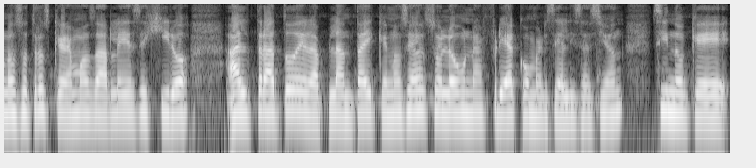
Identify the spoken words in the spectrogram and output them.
nosotros queremos darle ese giro al trato de la planta y que no sea solo una fría comercialización, sino que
